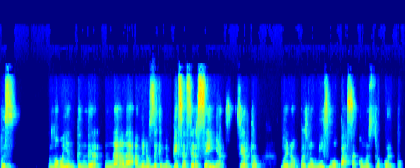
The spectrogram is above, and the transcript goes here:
pues no voy a entender nada a menos de que me empiece a hacer señas, ¿cierto? Bueno, pues lo mismo pasa con nuestro cuerpo,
